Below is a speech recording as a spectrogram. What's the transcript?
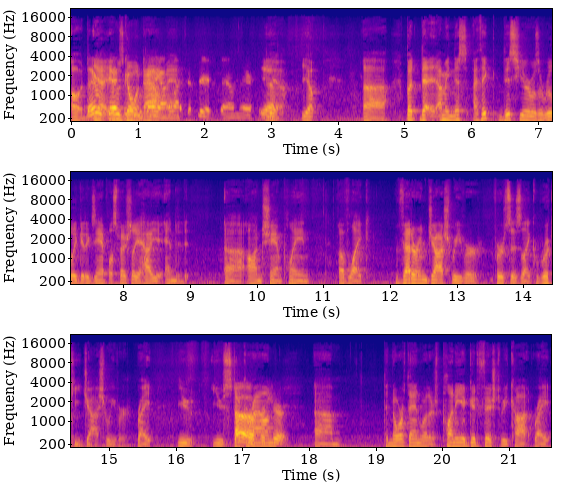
Oh, they were yeah, it was going down, man. like to fish down there. Yeah. Yep. Uh, but that, I mean, this I think this year was a really good example, especially how you ended it uh, on Champlain, of like veteran Josh Weaver versus like rookie Josh Weaver, right? You you stuck Oh, around sure. um, the north end where there's plenty of good fish to be caught, right?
